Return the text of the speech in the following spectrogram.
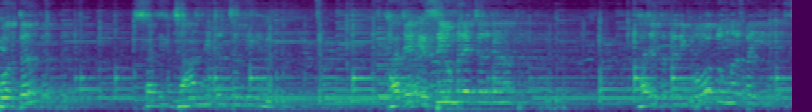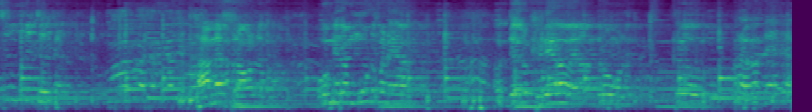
ਪਤਾ ਸਾਡੀ ਜਾਨ ਨਿਕਲ ਚੱਲੀ ਹੈ। ਹਜੇ ਇਸੇ ਉਮਰੇ ਚੱਲ ਜਾਣਾ। ਹਜੇ ਤਾਂ ਤੇਰੀ ਬਹੁਤ ਉਮਰ ਪਈ ਹੈ ਇਸੇ ਉਮਰੇ ਚੱਲ ਜਾਣਾ। ਹਾਂ ਮੈਂ ਸੁਣਾਉਣ ਲੱਗਾ। ਉਹ ਮੇਰਾ ਮੂਡ ਬਣਿਆ। ਉਹ ਦਿਲ ਖਿੜਿਆ ਹੋਇਆ ਅੰਦਰੋਂ ਹੁਣ ਤੇ ਭਰਾਵਾ ਬਹਿ ਜਾ।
